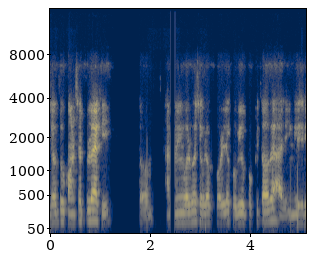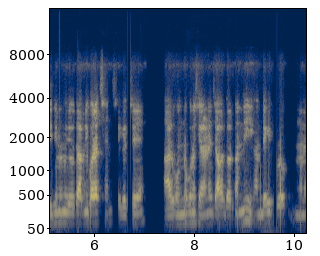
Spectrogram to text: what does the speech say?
যেহেতু কনসেপ্টগুলো একই, তো আমি বলব সেগুলো করলে খুবই উপকৃত হবে। আর ইংলিশ রিজনিং যেহেতু আপনি করাচ্ছেন সেক্ষেত্রে আর অন্য কোনো চ্যানেলে যাওয়ার দরকার নেই। এখান থেকেই পুরো মানে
